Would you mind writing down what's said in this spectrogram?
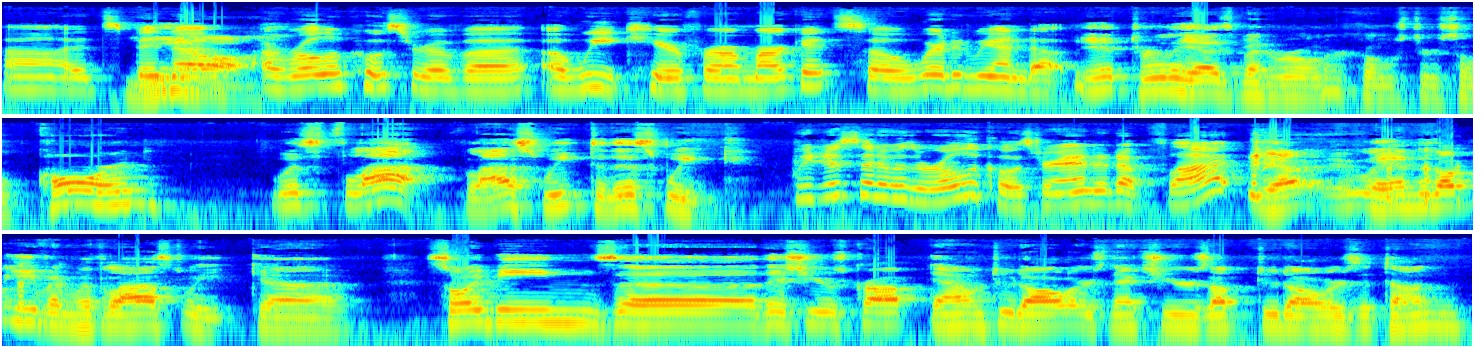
Uh, it's been a, a roller coaster of a, a week here for our market. So, where did we end up? It truly has been a roller coaster. So, corn was flat last week to this week. We just said it was a roller coaster and ended up flat. Yeah, it ended up even with last week. Uh, soybeans, uh, this year's crop down $2, next year's up $2 a ton.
